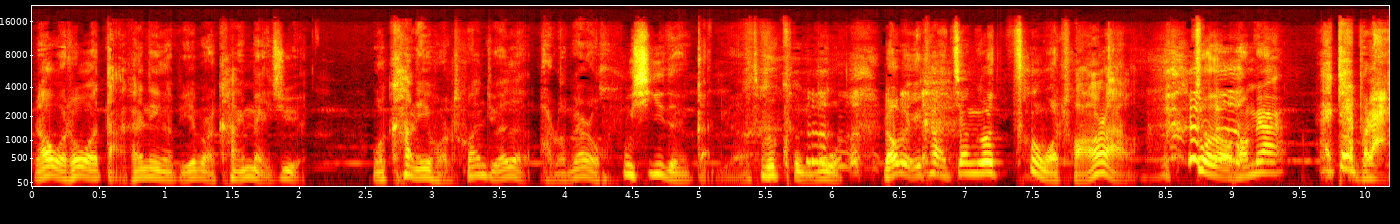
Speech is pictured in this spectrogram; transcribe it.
然后我说我打开那个笔记本看一美剧，我看了一会儿，突然觉得耳朵边有呼吸的感觉，特别恐怖。然后我一看，江哥蹭我床上来了，坐在我旁边。哎，这不赖，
